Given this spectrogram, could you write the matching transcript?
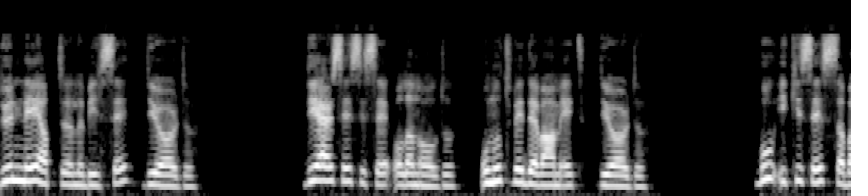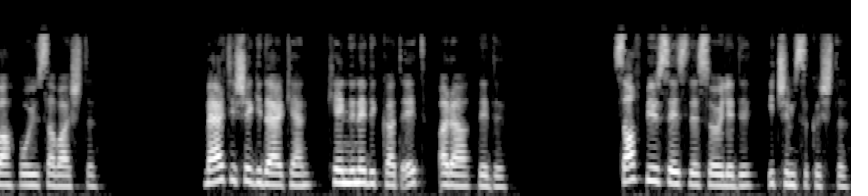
Dün ne yaptığını bilse, diyordu. Diğer ses ise olan oldu, unut ve devam et, diyordu. Bu iki ses sabah boyu savaştı. Mert işe giderken, kendine dikkat et, ara, dedi. Saf bir sesle söyledi, içim sıkıştı.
